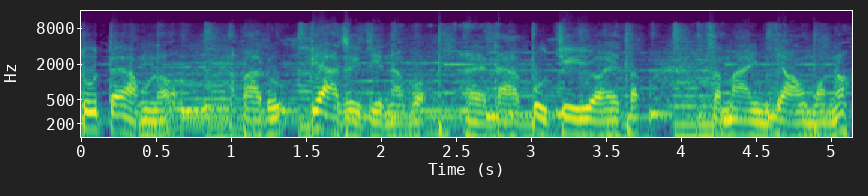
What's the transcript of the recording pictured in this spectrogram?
တိုးတက်အောင်တော့အပါတို့ပြစေချင်တာပေါ့အဲဒါပုတ်ကြည်ရွာရဲ့သမိုင်းကြောင်းပေါ့နော်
